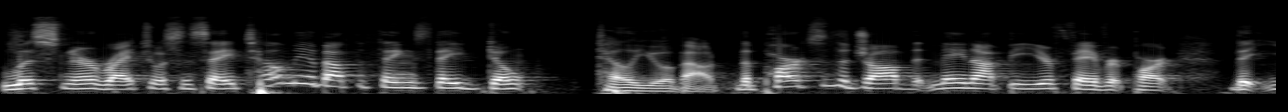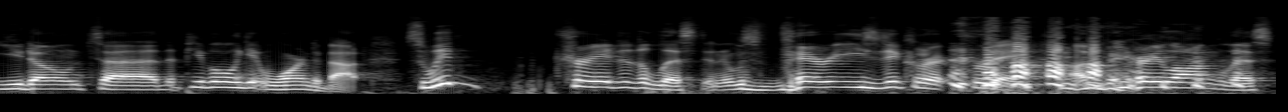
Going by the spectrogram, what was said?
listener write to us and say, Tell me about the things they don't tell you about. The parts of the job that may not be your favorite part that you don't, uh, that people don't get warned about. So we've created a list and it was very easy to create a very long list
